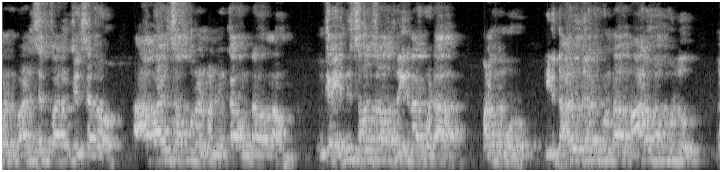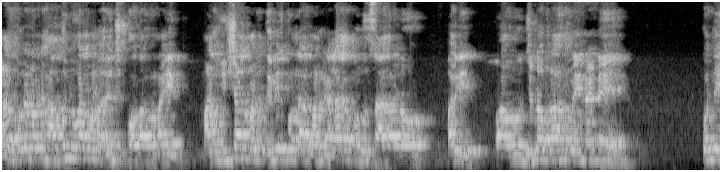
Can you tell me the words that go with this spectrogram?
మనం బానిసత్వాన్ని చేశారో ఆ బానిసత్వాన్ని మనం ఇంకా ఉంటా ఉన్నాం. ఇంకా ఎన్ని సంవత్సరాలు తిరిగినా కూడా మనము ఈ దాడులు జరగకుండా మానవ హక్కులు మనకు ఉన్నటువంటి హక్కులు కూడా మనం అరించిపోతా ఉన్నాయి. మన విషయాలు మనకు తెలియకుండా మనం ఎలాగ ముందుకు సాగాలో. మరి చిన్న ఉదాహరణ ఏంటంటే కొన్ని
